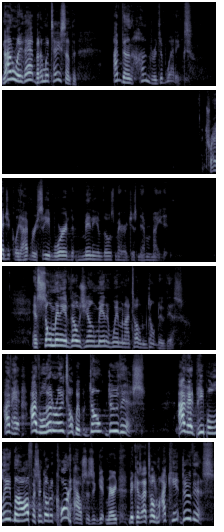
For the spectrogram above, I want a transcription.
Not only that, but I'm going to tell you something. I've done hundreds of weddings. Tragically, I've received word that many of those marriages never made it. And so many of those young men and women, I told them, don't do this. I've, had, I've literally told people, don't do this. I've had people leave my office and go to courthouses and get married because I told them, I can't do this.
